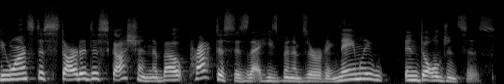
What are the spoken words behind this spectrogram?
He wants to start a discussion about practices that he's been observing, namely indulgences.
